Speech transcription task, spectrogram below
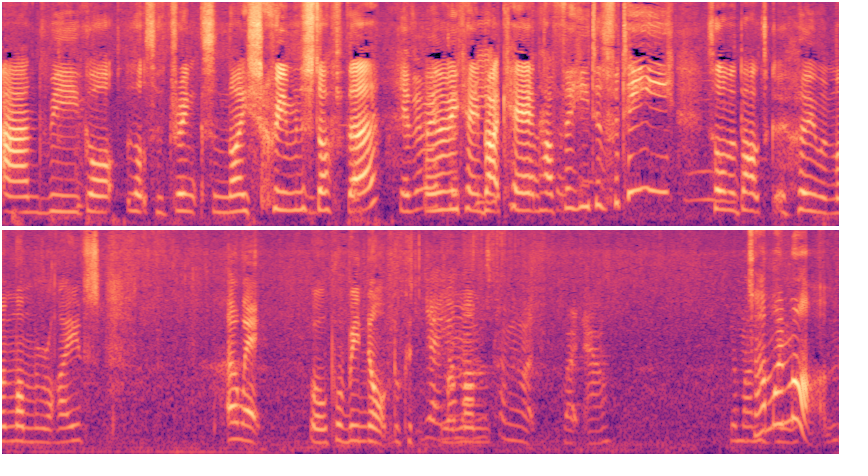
and we got lots of drinks and ice cream and stuff there. Yeah, And then we came back here and have fajitas for tea. So I'm about to go home when my mum arrives. Oh wait. Well, probably not because Yeah, my mum. mum's coming like right now. Is that my mum?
